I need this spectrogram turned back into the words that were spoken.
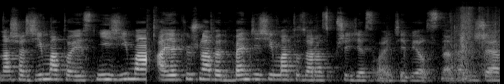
nasza zima to jest nie zima, a jak już nawet będzie zima, to zaraz przyjdzie, słuchajcie, wiosna. Także e,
